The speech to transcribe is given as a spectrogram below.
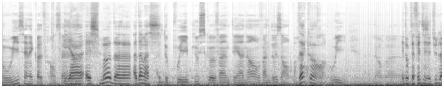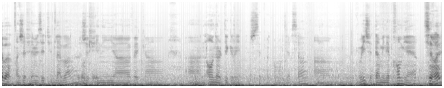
Oui, c'est une école française. Et il y a un S-Mode à, à Damas. Depuis plus que 21 ans ou 22 ans. par D'accord. contre. Oui. Euh, Et donc tu as fait tes études là-bas? J'ai fait mes études là-bas. J'ai fini euh, avec un, un honor degree. Je sais pas comment dire ça. Un- oui, j'ai terminé première. C'est vrai?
